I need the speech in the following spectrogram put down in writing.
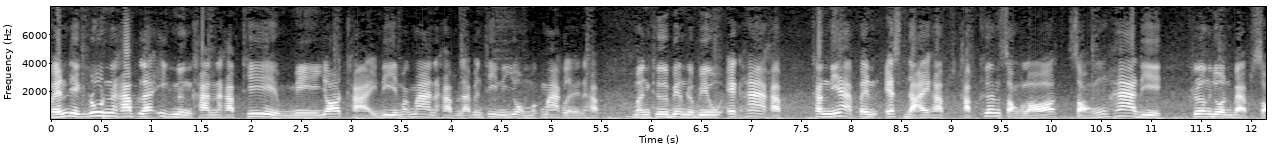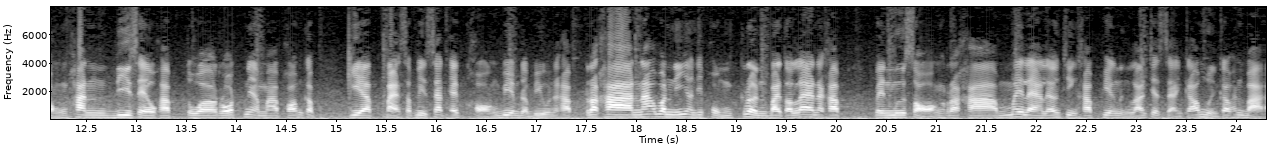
เป็นอีกรุ่นนะครับและอีกหนึ่งคันนะครับที่มียอดขายดีมากๆนะครับและเป็นที่นิยมมากๆเลยนะครับมันคือ BMW X5 ครับคันนี้เป็น S Drive ครับขับเคลื่อน 2 ล้อ 25D เครื่องยนต์แบบ 2,000 ดีเซลครับตัวรถเนี่ยมาพร้อมกับเกียร์8 Speed ZF ของ BMW นะครับราคาณวันนี้อย่างที่ผมเกริ่นไปตอนแรกนะครับเป็นมือ 2 ราคาไม่แรงแล้วจริงๆครับเพียง 1 7 9 9 0 0 0 บาท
